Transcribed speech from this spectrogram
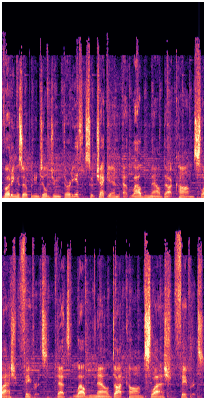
Voting is open until June 30th, so check in at loudounnow.com slash favorites. That's loudounnow.com slash favorites.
